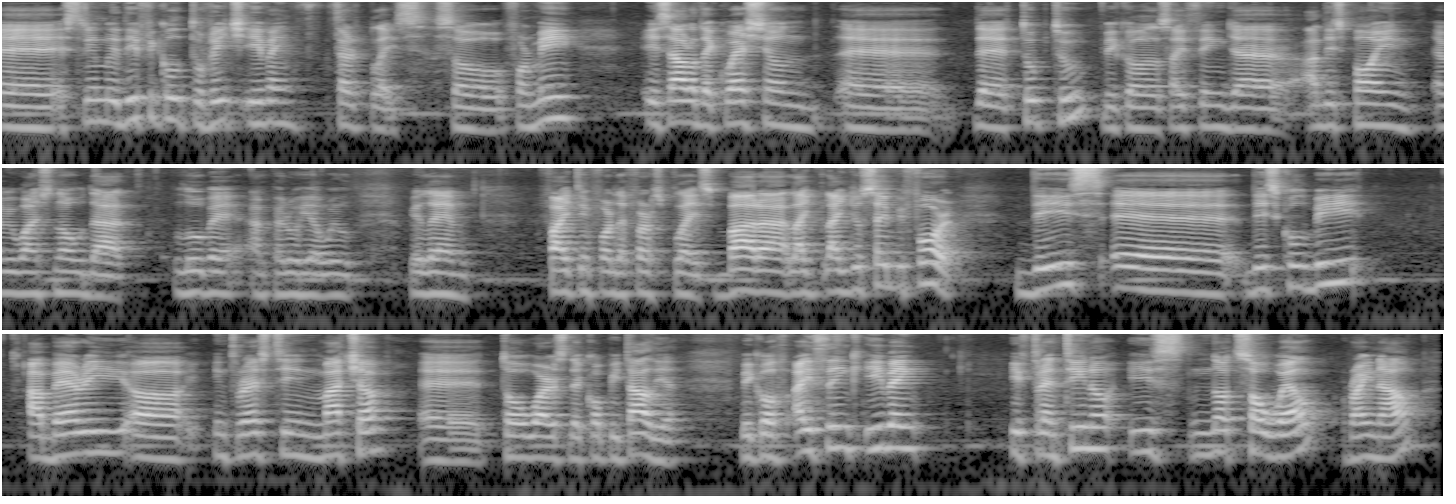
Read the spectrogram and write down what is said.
uh, extremely difficult to reach even third place. So for me, it's out of the question uh, the top two because I think at this point everyone knows that Lube and Perugia will Willem fighting for the first place. But uh, like like you said before, this uh, this could be a very uh, interesting matchup uh, towards the Coppa Italia, because I think even if Trentino is not so well right now,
